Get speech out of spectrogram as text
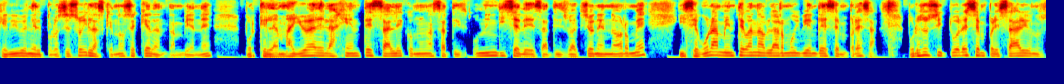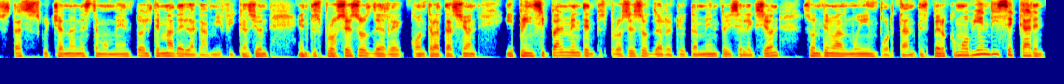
que viven el proceso y las que no se quedan también, ¿eh? Porque la mayoría de la gente sale con una un índice de satisfacción enorme y seguramente van a hablar muy bien de esa empresa. Por eso, si tú eres empresario, nos estás escuchando en este momento, el tema de la gamificación en tus procesos de contratación y principalmente en tus procesos de reclutamiento y selección son temas muy importantes. Pero como bien dice Karen,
